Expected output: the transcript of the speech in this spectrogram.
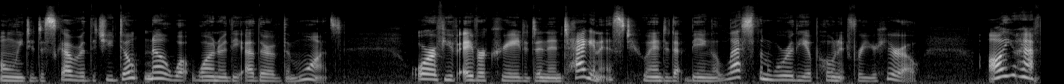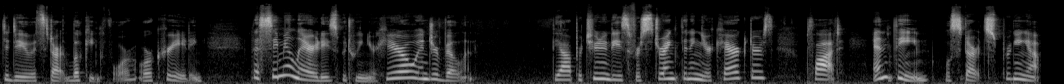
only to discover that you don't know what one or the other of them wants, or if you've ever created an antagonist who ended up being a less than worthy opponent for your hero, all you have to do is start looking for, or creating, the similarities between your hero and your villain. The opportunities for strengthening your characters, plot, and theme will start springing up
